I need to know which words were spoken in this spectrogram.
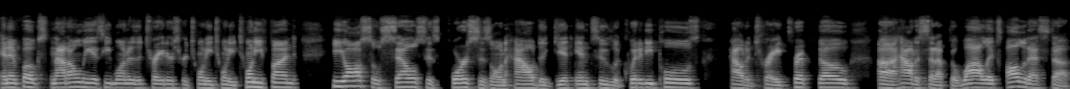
And then, folks, not only is he one of the traders for 2020 20 fund, he also sells his courses on how to get into liquidity pools, how to trade crypto, uh, how to set up the wallets, all of that stuff.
